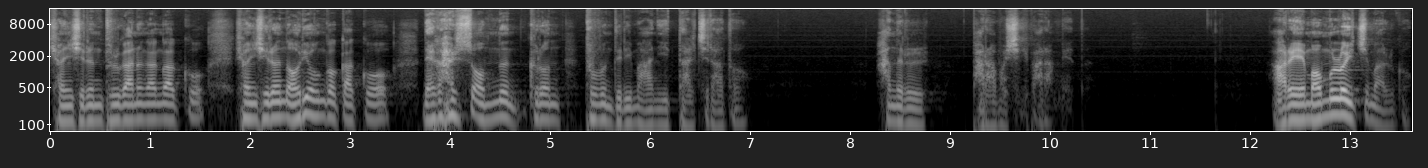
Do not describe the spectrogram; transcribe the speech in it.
현실은 불가능한 것 같고 현실은 어려운 것 같고 내가 할 수 없는 그런 부분들이 많이 있다 할지라도 하늘을 바라보시기 바랍니다. 아래에 머물러 있지 말고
